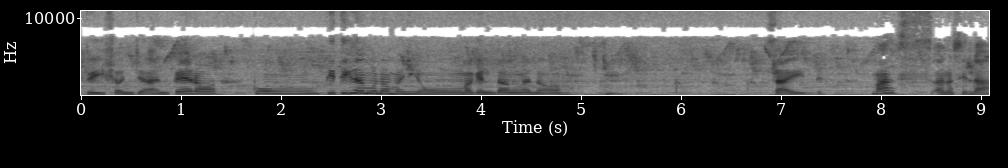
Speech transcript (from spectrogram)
situation dyan. Pero kung titignan mo naman yung magandang ano side, mas ano sila,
